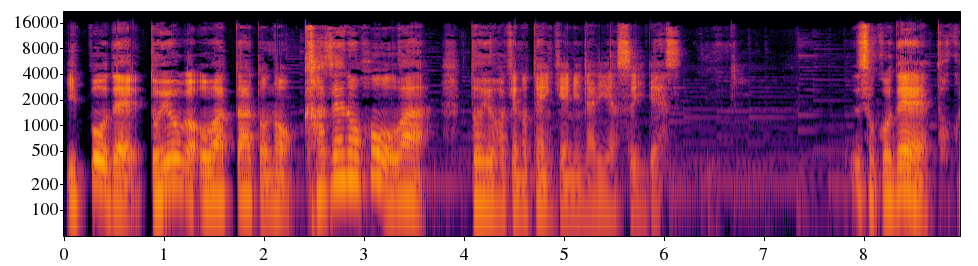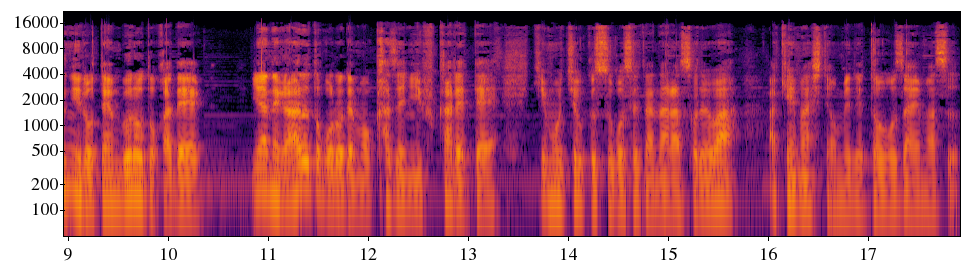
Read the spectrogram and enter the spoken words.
一方で土曜が終わった後の風の方は土曜明けの典型になりやすいです。そこで特に露天風呂とかで屋根があるところでも風に吹かれて気持ちよく過ごせたならそれは明けましておめでとうございます。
